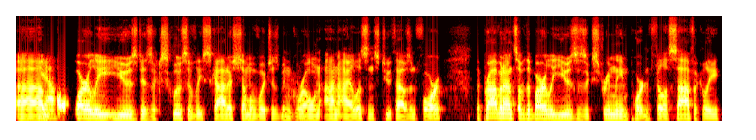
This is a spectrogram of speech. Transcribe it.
Um, yeah. All barley used is exclusively Scottish, some of which has been grown on Islay since 2004. The provenance of the barley used is extremely important philosophically,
